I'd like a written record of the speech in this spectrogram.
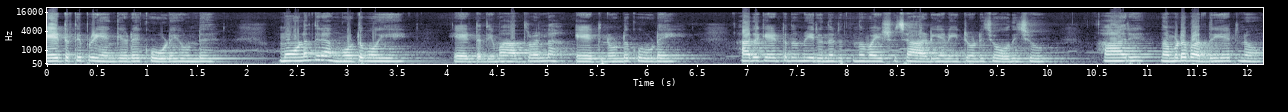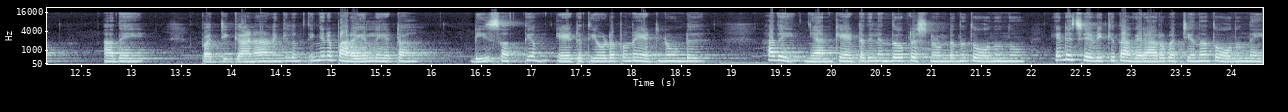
ഏട്ടത്തി പ്രിയങ്കയുടെ കൂടെയുണ്ട്. മോളെന്തിന് അങ്ങോട്ട് പോയേ? ഏട്ടത്തി മാത്രമല്ല ഏട്ടനുണ്ട് കൂടെ. അത് കേട്ടതും ഇരുന്നിടത്തുനിന്ന് വൈഷു ചാടി എണീറ്റുകൊണ്ട് ചോദിച്ചു. ആര്? നമ്മുടെ ഭദ്രിയേട്ടനോ? അതെ. പറ്റിക്കാനാണെങ്കിലും ഇങ്ങനെ പറയല്ലേ ഏട്ടാ? ഡി സത്യം ഏട്ടത്തിയോടൊപ്പം ഏട്ടനുണ്ട് അതെ ഞാൻ കേട്ടതിൽ എന്തോ പ്രശ്നമുണ്ടെന്ന് തോന്നുന്നു. എന്റെ ചെവിക്ക് തകരാറ് പറ്റിയെന്നാ തോന്നുന്നേ.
